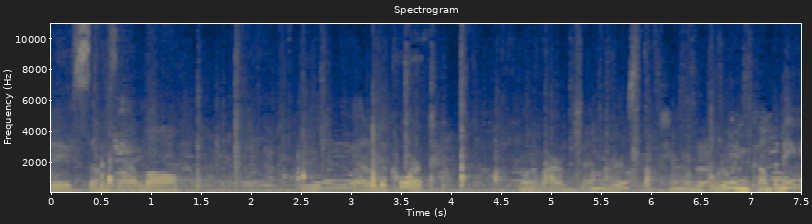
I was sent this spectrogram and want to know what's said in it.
Dave sends that ball way out of the court. One of our vendors, the Heron Brewing Company,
